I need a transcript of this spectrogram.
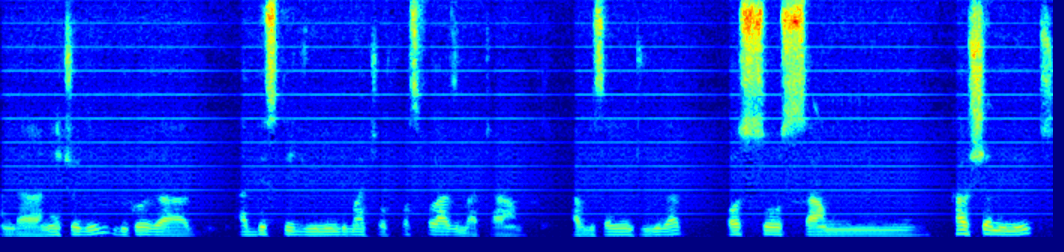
and uh, nitrogen, because uh, at this stage we need much of phosphorus, but um, I've decided to do that. Also, some calcium in it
